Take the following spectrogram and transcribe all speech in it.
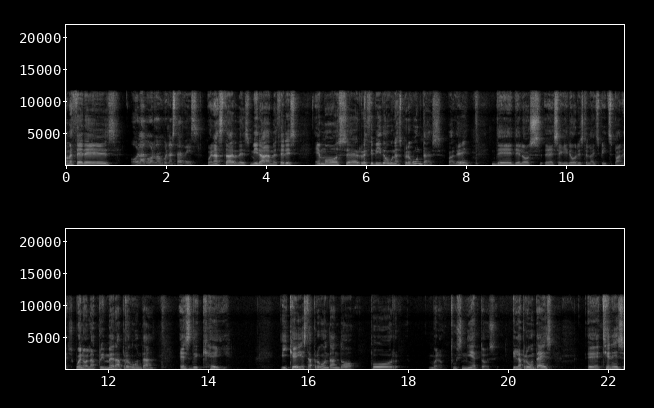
Meceres. Hola Gordon, buenas tardes. Buenas tardes. Mira, Meceres, hemos eh, recibido unas preguntas, ¿vale? De, los eh, seguidores de Lightspeed Spanish. Bueno, la primera pregunta es de Kay. Y Kay está preguntando por, bueno, tus nietos. Y la pregunta es, eh, ¿tienes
